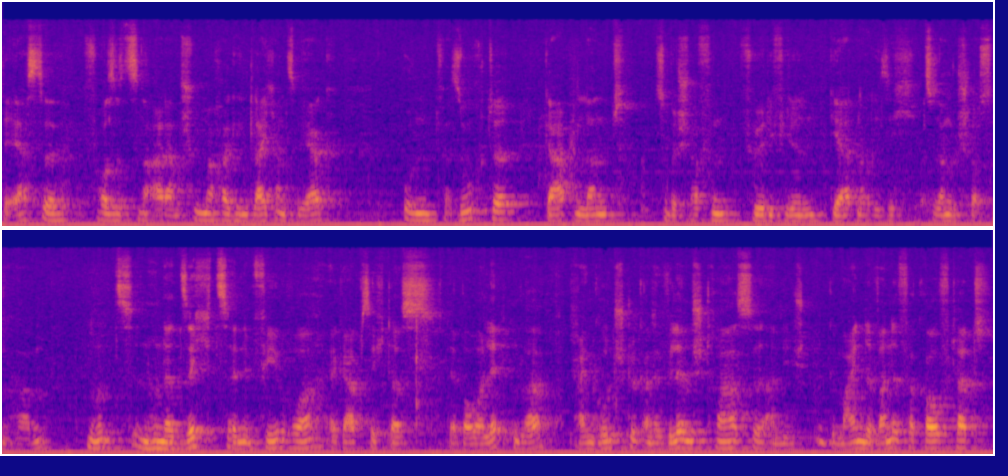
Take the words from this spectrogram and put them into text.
Der erste Vorsitzende Adam Schumacher ging gleich ans Werk und versuchte, Gartenland zu beschaffen für die vielen Gärtner, die sich zusammengeschlossen haben. 1916 im Februar ergab sich, dass der Bauer Lettendler ein Grundstück an der Wilhelmstraße an die Gemeinde Wanne verkauft hat.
